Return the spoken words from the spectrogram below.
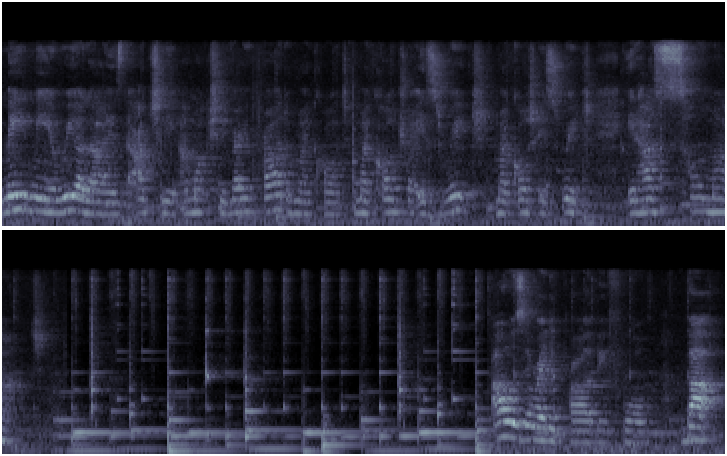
made me realize that actually i'm actually very proud of my culture. My culture is rich. My culture is rich. It has so much. I was already proud before but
